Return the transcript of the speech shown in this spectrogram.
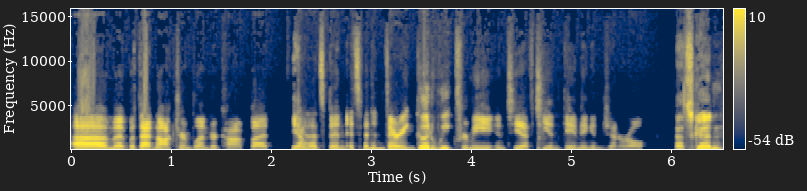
um with that Nocturne Blender comp. But Yeah. yeah, that's been it's been a very good week for me in TFT and gaming in general. That's good.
